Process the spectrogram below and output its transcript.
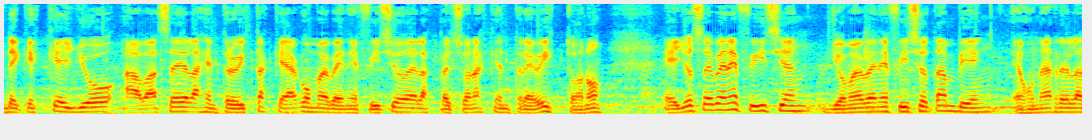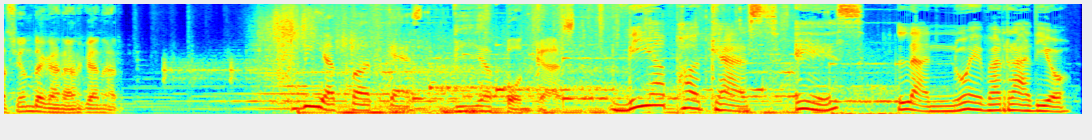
de que es que yo, a base de las entrevistas que hago, me beneficio de las personas que entrevisto, ¿no? Ellos se benefician, yo me beneficio también, es una relación de ganar-ganar. Vía podcast. Vía podcast. Vía podcast es la nueva radio.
